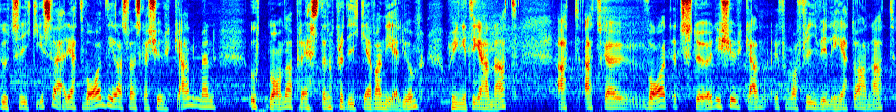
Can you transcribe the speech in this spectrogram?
Guds rike i Sverige, att vara en del av Svenska kyrkan men uppmana prästen att predika evangelium och ingenting annat. Att, att ska vara ett stöd i kyrkan i form av frivillighet och annat.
